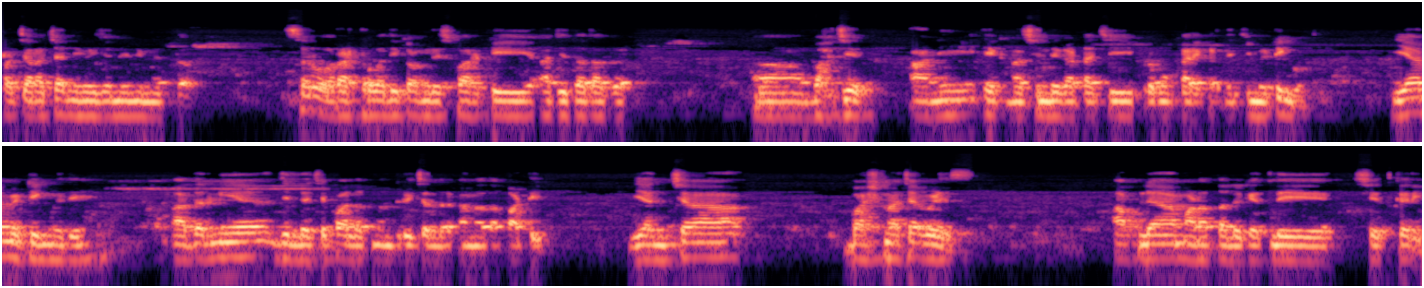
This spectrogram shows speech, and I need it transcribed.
प्रचाराच्या नियोजनानिमित्त सर्व राष्ट्रवादी काँग्रेस पार्टी अजितदादा गट अं, भाजप आणि एकनाथ शिंदे गटाची प्रमुख कार्यकर्त्यांची मीटिंग होती. या मीटिंगमध्ये आदरणीय जिल्ह्याचे पालकमंत्री चंद्रकांतदादा पाटील यांच्या भाषणाच्या वेळेस आपल्या माढा तालुक्यातले शेतकरी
